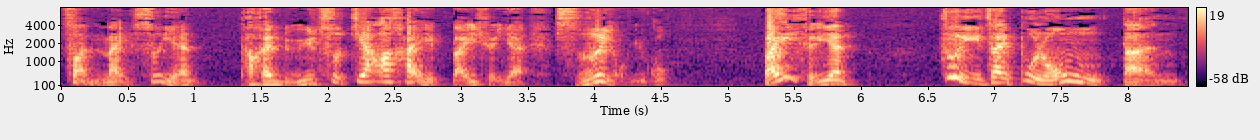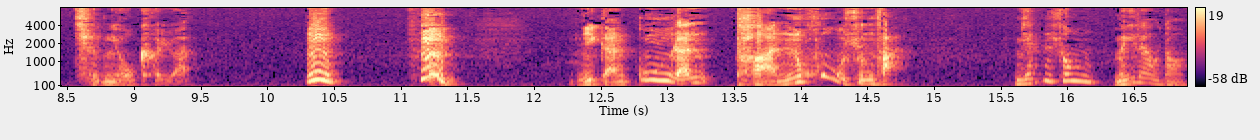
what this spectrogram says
贩卖私盐。他还屡次加害白雪燕，死有余辜。白雪燕罪在不容，但情有可原。嗯，哼，你敢公然袒护凶犯？严嵩没料到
